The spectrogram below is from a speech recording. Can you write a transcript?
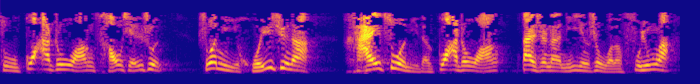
诉瓜州王曹贤顺说：“你回去呢，还做你的瓜州王，但是呢，你已经是我的附庸了。”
